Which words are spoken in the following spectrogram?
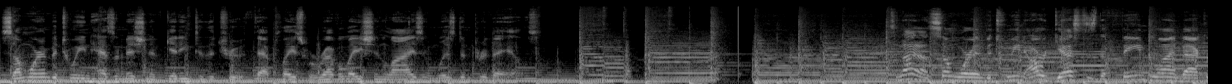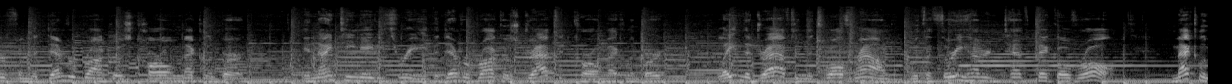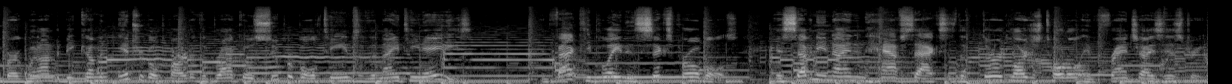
Somewhere in between has a mission of getting to the truth, that place where revelation lies and wisdom prevails. Tonight on Somewhere in Between, our guest is the famed linebacker from the Denver Broncos, Karl Mecklenburg. In 1983, the Denver Broncos drafted Karl Mecklenburg late in the draft in the 12th round with the 310th pick overall. Mecklenburg went on to become an integral part of the Broncos Super Bowl teams of the 1980s. In fact, he played in six Pro Bowls. His 79 and a half sacks is the third largest total in franchise history.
